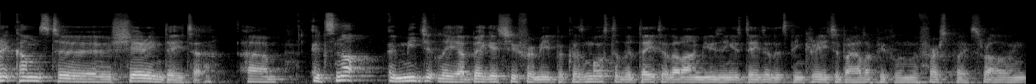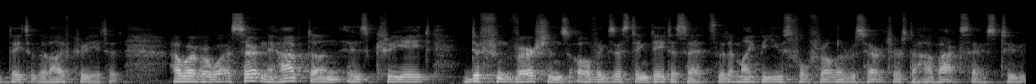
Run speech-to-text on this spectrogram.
it comes to sharing data, um, it's not immediately a big issue for me because most of the data that I'm using is data that's been created by other people in the first place rather than data that I've created. However, what I certainly have done is create different versions of existing data sets that it might be useful for other researchers to have access to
